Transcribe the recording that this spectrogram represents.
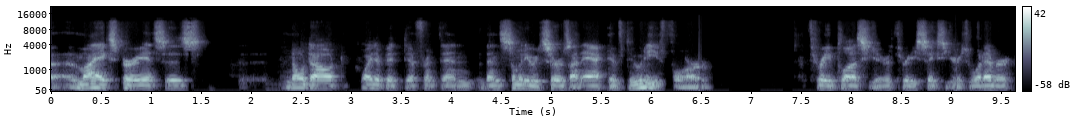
uh, my experience is no doubt quite a bit different than than somebody who serves on active duty for three plus year, three six years, whatever.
